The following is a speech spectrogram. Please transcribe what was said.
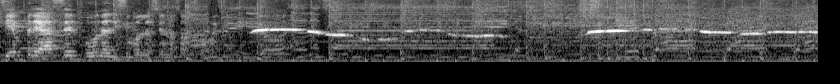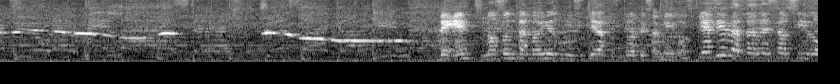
Siempre hacen una disimulación a su Ven, no son tan obvios ni siquiera tus propios amigos. Y así de verdad eso ha sido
